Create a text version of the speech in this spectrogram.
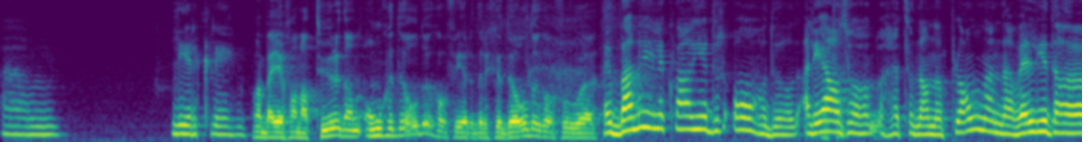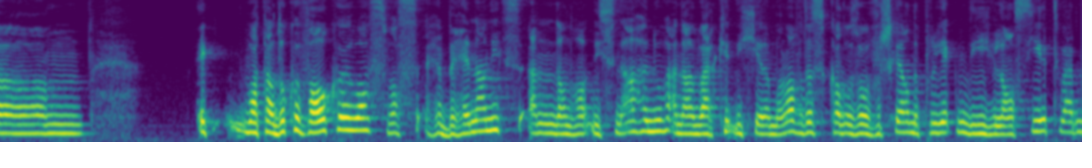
ehm, leren krijgen. Maar ben je van nature dan ongeduldig of eerder geduldig? Of hoe, eh, Ik ben eigenlijk wel eerder ongeduldig. Allee, ja, zo, je dan een plan en dan wil je dat... ehm, ik, wat dat ook een valkuil was, was je begint aan iets en dan gaat het niet snel genoeg en dan werk je het niet helemaal af. Dus ik had zo verschillende projecten die gelanceerd werden,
